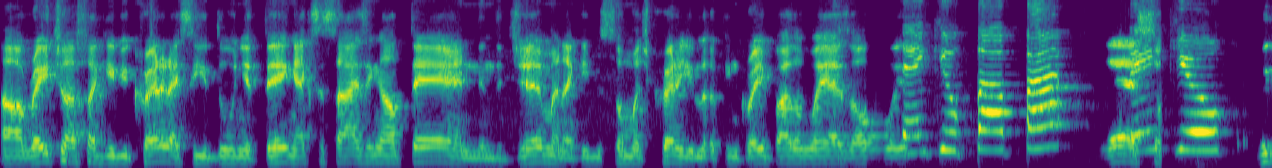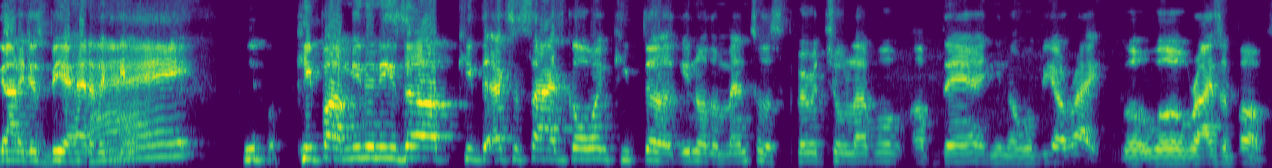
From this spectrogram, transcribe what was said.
uh, Rachel, that's why I give you credit. I see you doing your thing, exercising out there and in the gym, and I give you so much credit. You're looking great, by the way, as always. Thank you, Papa. yeah, so Thank you. we got to just be ahead of the game. Hey. keep keep our immunities up, keep the exercise going, keep the you know the mental, the spiritual level up there, and you know we'll be all right. We'll we'll rise above.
